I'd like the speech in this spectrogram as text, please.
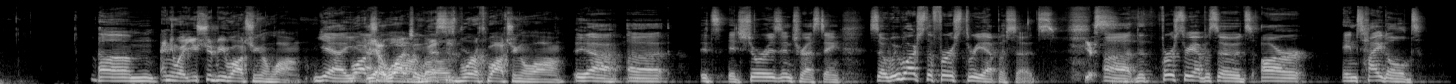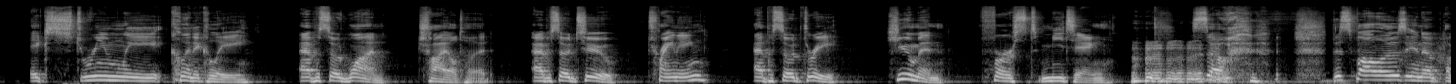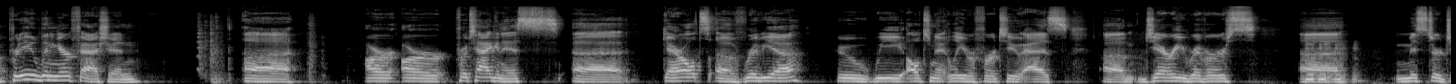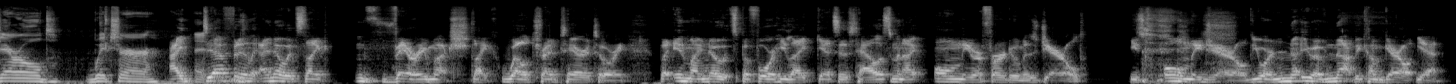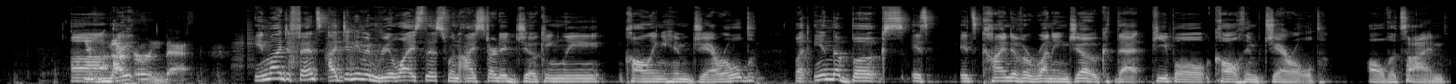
um Anyway, you should be watching along. yeah yeah Watch Yeah, along. watch along. This is worth watching along. yeah uh it's it sure is interesting. So we watched the first 3 episodes. Yes. Uh, the first three episodes are entitled extremely clinically Episode 1 Childhood. Episode 2 Training. Episode 3 Human First Meeting. so this follows in a, a pretty linear fashion. Uh, our, our protagonists, uh, Geralt of Rivia, who we alternately refer to as um, Jerry Rivers, uh, Mr. Gerald Witcher. I definitely I know it's like very much like well tread territory, but in my notes before he like gets his talisman, I only refer to him as Gerald. He's only Gerald. You are not you have not become Geralt yet. Uh, You've not I- earned that. In my defense, I didn't even realize this when I started jokingly calling him Gerald, but in the books, it's it's kind of a running joke that people call him Gerald all the time.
